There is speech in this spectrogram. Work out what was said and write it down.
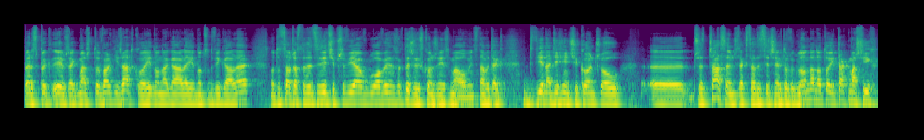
perspektywę, że jak masz to walki rzadko, jedną na galę, jedną co dwie gale, no to cały czas te decyzje ci przewijają w głowie, więc faktycznie skończeń jest mało, więc nawet jak dwie na dziesięć się kończą przed czasem, czy tak statystycznie jak to wygląda, no to i tak masz ich,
